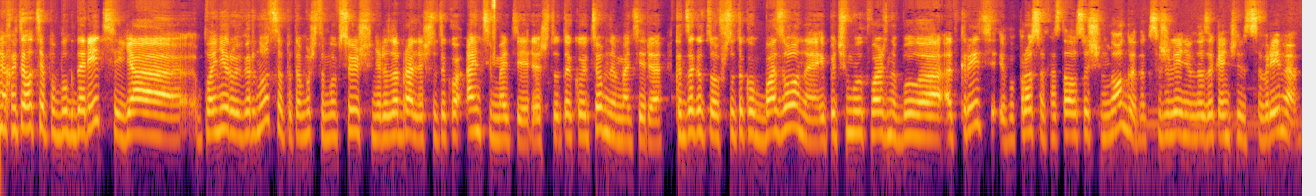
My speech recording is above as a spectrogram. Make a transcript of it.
Я хотела тебя поблагодарить. Я планирую вернуться, потому что мы все еще не разобрали, что такое антиматерия, что такое темная материя. В конце концов, что такое бозоны и почему их важно было открыть. И вопросов осталось очень много, но, к сожалению, у нас заканчивается время.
